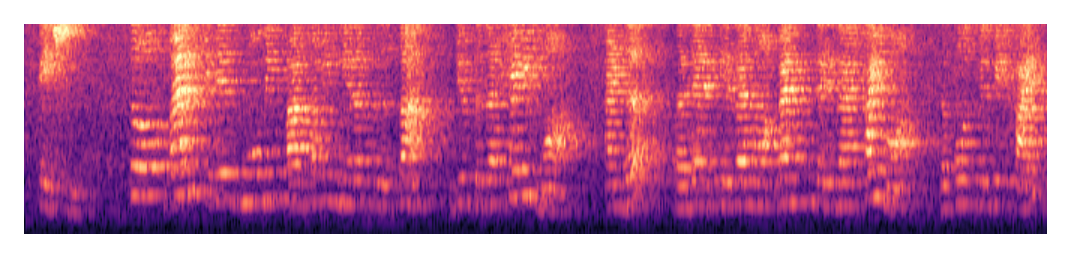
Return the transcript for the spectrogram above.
station. So when it is moving or coming nearer to the sun due to the heavy mass and the, uh, there is a when there is a high mass the force will be high.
